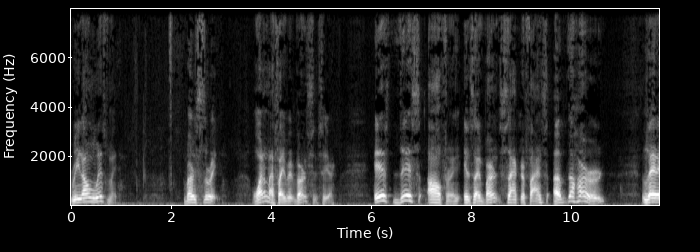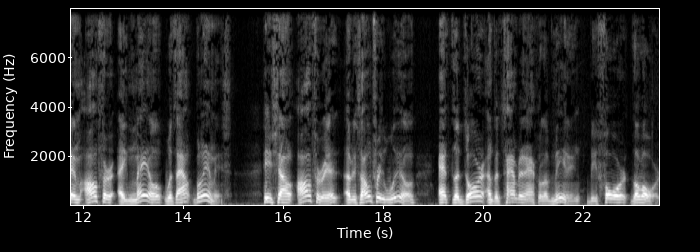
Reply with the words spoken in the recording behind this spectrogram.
Read on with me. Verse 3. One of my favorite verses here. If this offering is a burnt sacrifice of the herd, let him offer a male without blemish. He shall offer it of his own free will at the door of the tabernacle of meeting before the Lord.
